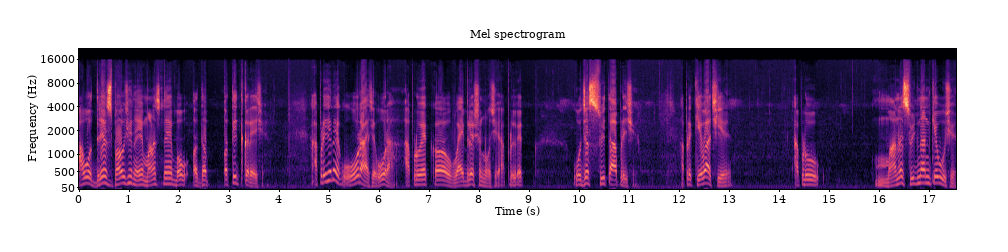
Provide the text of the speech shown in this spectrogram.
આવો દ્રેષ ભાવ છે ને એ માણસને બહુ અધપતિત કરે છે. આપણે છે ને એક ઓરા છે, ઓરા. આપણો એક વાઇબ્રેશનો છે, આપણું એક ઓજસ્વીતા આપણી છે. આપણે કેવા છીએ? આપણું માનસ વિજ્ઞાન કેવું છે?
